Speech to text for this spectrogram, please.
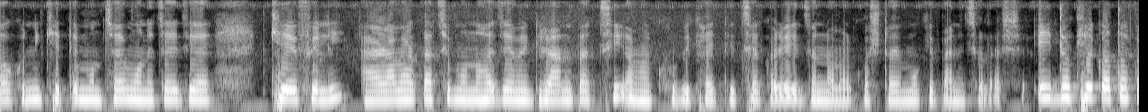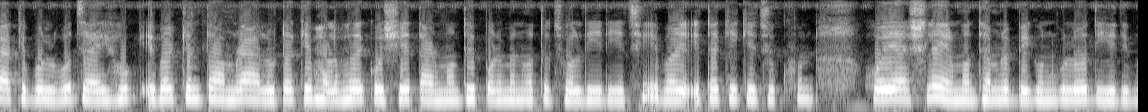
তখনই খেতে মন চায়, মনে চায় যে খেয়ে ফেলি। আর আমার কাছে মনে হয় যে আমি ঘ্রাণ পাচ্ছি, আমার খুবই খাইতে ইচ্ছা করে, এই জন্য আমার কষ্ট হয়, মুখে পানি চলে আসে। এই দুঃখের কথা কাকে বলব? যাই হোক, এবার কিন্তু আমরা আলুটাকে ভালোভাবে কষিয়ে তার মধ্যে পরিমাণ মতো ঝোল দিয়ে দিয়েছি। এবার এটাকে কিছুক্ষণ হয়ে আসলে এর মধ্যে আমরা বেগুনগুলো দিয়ে দিব।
